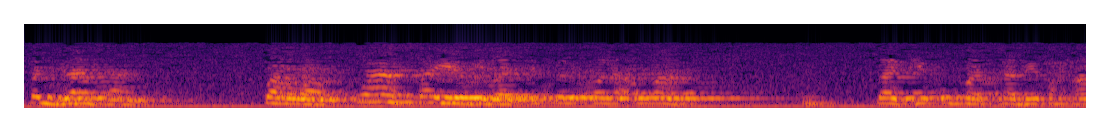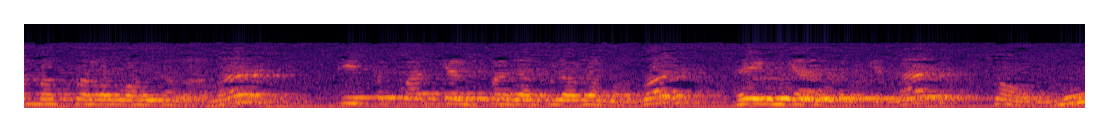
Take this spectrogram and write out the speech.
penjelasan bahwa puasa yang diwajibkan oleh Allah bagi umat Nabi Muhammad SAW ditempatkan pada bulan Ramadan hingga terkenal saumu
